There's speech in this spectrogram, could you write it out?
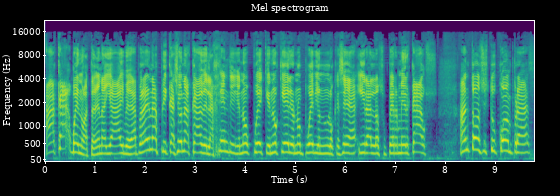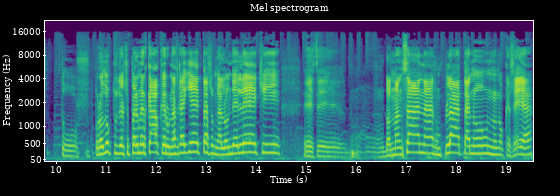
Acá, bueno, también allá hay, ¿verdad? Pero hay una explicación acá de la gente que no puede, que no quiere o no puede o no lo que sea, ir a los supermercados. Entonces tú compras tus productos del supermercado, que eran unas galletas, un galón de leche, este, dos manzanas, un plátano, uno lo que sea.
